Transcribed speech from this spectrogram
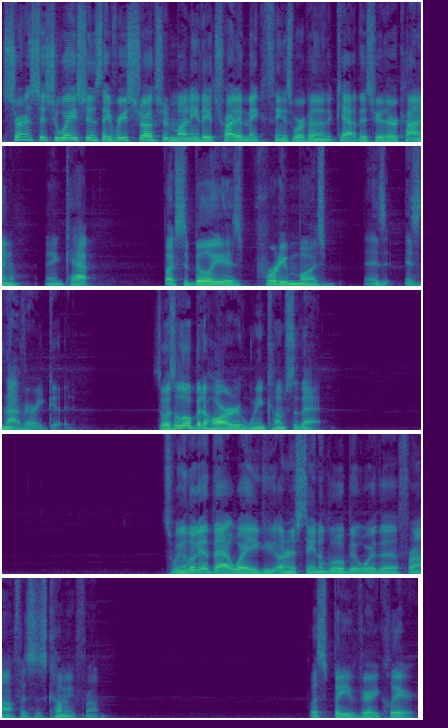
certain situations, they've restructured money. They try to make things work on the cap this year. They're kind of in cap flexibility is pretty much is, is not very good. So it's a little bit harder when it comes to that. So when you look at it that way, you can understand a little bit where the front office is coming from. Let's be very clear.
